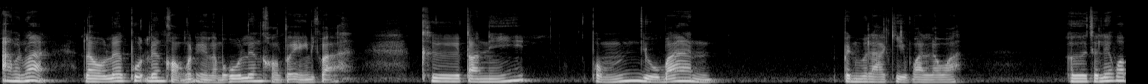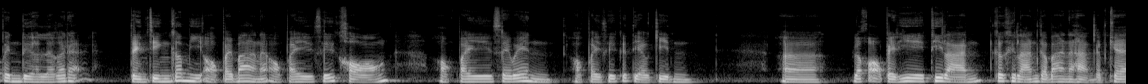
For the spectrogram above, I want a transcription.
เอาเป็นว่าเราเลิกพูดเรื่องของคนอื่นเรามาพูดเรื่องของตัวเองดีกว่า คือตอนนี้ผมอยู่บ้าน เป็นเวลากี่วันแล้ววะ เออ จะเรียกว่าเป็นเดือนแล้วก็ได้ แต่จริงๆก็มีออกไปบ้างนะ ออกไปซื้อของ ออกไปเซเว่น ออกไปซื้อก๋วยเตี๋ยวกิน เอ่อแล้วก็ออกไปที่ที่ร้าน ก็คือร้านกับบ้านอาหารกันแค่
